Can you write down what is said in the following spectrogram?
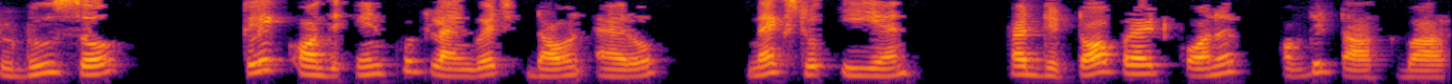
To do so, click on the input language down arrow next to EN at the top right corner of the taskbar.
